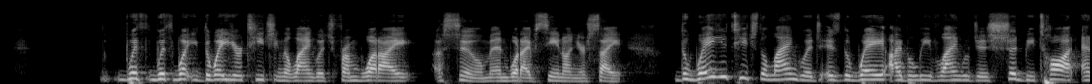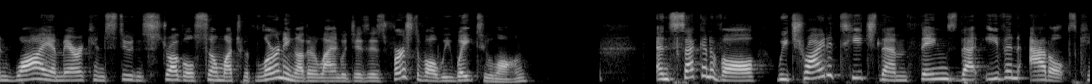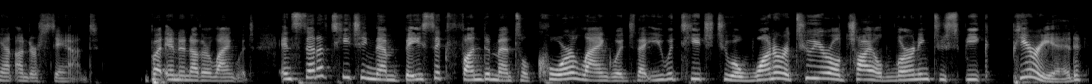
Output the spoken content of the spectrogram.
with with what the way you're teaching the language from what i assume and what I've seen on your site. The way you teach the language is the way I believe languages should be taught, and why American students struggle so much with learning other languages is first of all, we wait too long. And second of all, we try to teach them things that even adults can't understand, but in another language. Instead of teaching them basic, fundamental, core language that you would teach to a one or a two year old child learning to speak, period,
